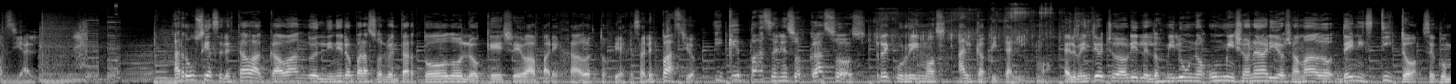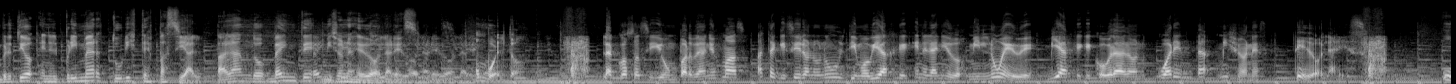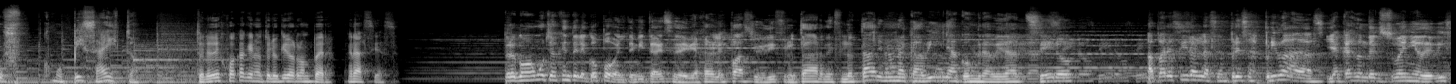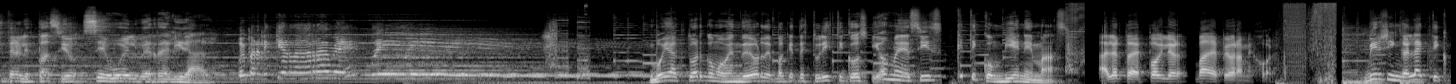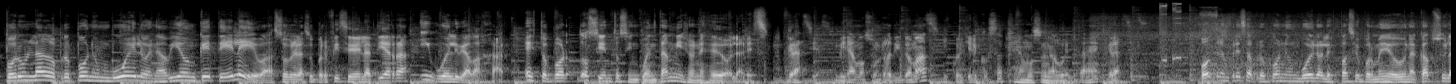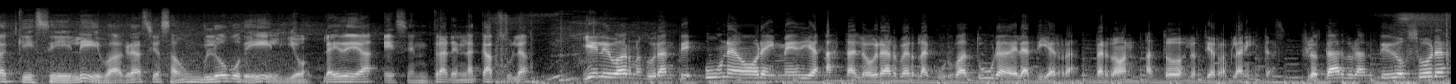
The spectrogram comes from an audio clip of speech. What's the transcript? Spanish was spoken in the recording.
A Rusia se le estaba acabando el dinero para solventar todo lo que lleva aparejado estos viajes al espacio. ¿Y qué pasa en esos casos? Recurrimos al capitalismo. El 28 de abril del 2001, un millonario llamado Denis Tito se convirtió en el primer turista espacial, pagando 20 millones de dólares. Un vuelto. La cosa siguió un par de años más hasta que hicieron un último viaje en el año 2009, viaje que cobraron 40 millones de dólares. Uf, ¿cómo pesa esto? Te lo dejo acá que no te lo quiero romper, gracias. Pero como a mucha gente le copó el temita ese de viajar al espacio y disfrutar de flotar en una cabina con gravedad cero, aparecieron las empresas privadas y acá es donde el sueño de visitar el espacio se vuelve realidad. Voy para la izquierda, agarrame. Voy a actuar como vendedor de paquetes turísticos y vos me decís, ¿qué te conviene más? Alerta de spoiler, va de peor a mejor. Virgin Galactic por un lado propone un vuelo en avión que te eleva sobre la superficie de la Tierra y vuelve a bajar. Esto por 250 millones de dólares. Gracias. Miramos un ratito más y cualquier cosa pegamos una vuelta, ¿eh? Gracias. Otra empresa propone un vuelo al espacio por medio de una cápsula que se eleva gracias a un globo de helio. La idea es entrar en la cápsula y elevarnos durante una hora y media hasta lograr ver la curvatura de la Tierra. Perdón a todos los tierraplanistas. Flotar durante dos horas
